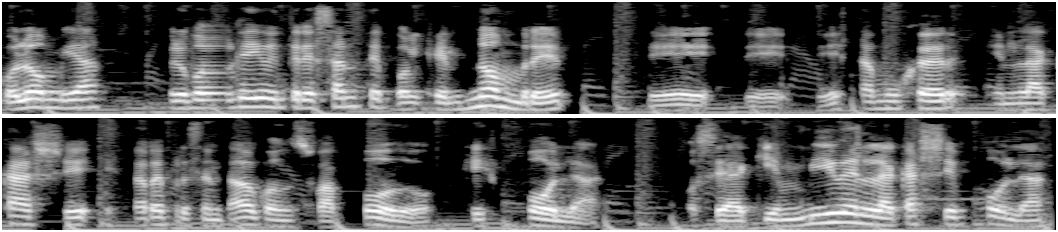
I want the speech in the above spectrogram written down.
Colombia. Pero ¿por qué digo interesante? Porque el nombre de, esta mujer en la calle está representado con su apodo, que es Pola. O sea, quien vive en la calle Pola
